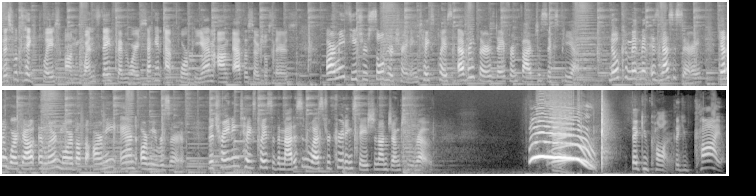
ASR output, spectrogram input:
this will take place on Wednesday, February 2nd at 4 p.m. On, um, at the social stairs. Army Future Soldier Training takes place every Thursday from 5 to 6 p.m. No commitment is necessary. Get a workout and learn more about the Army and Army Reserve. The training takes place at the Madison West Recruiting Station on Junction Road. Woo! Thank you, Kyle. Thank you, Kyle.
